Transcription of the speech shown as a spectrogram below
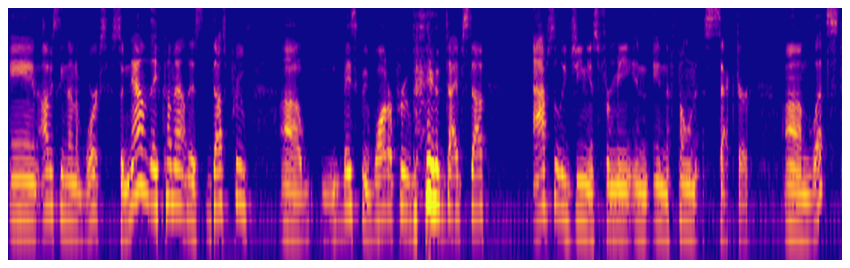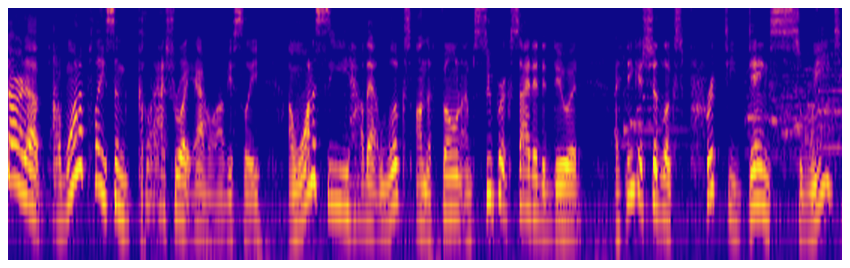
and obviously none of it works. So now that they've come out this dustproof, uh, basically waterproof type stuff, absolutely genius for me in in the phone sector. Um, let's start up. I want to play some Clash Royale, obviously. I want to see how that looks on the phone. I'm super excited to do it. I think it should look pretty dang sweet.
